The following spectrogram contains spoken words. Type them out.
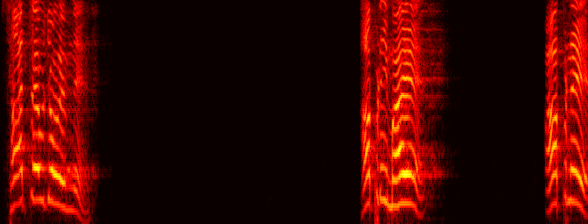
સાચવજો એમને. આપણી માએ આપને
